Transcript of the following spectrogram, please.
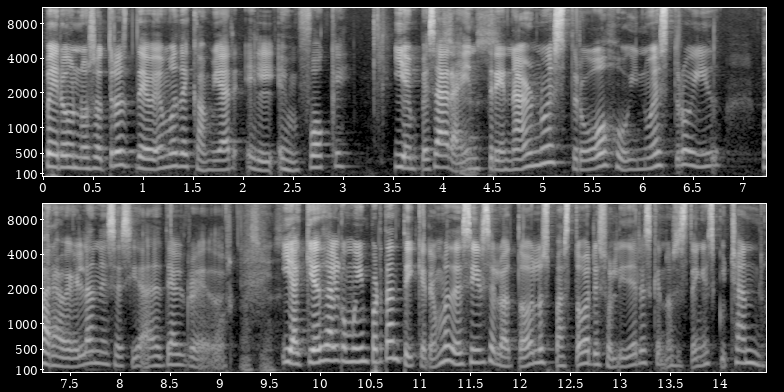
Pero nosotros debemos de cambiar el enfoque y empezar a entrenar nuestro ojo y nuestro oído para ver las necesidades de alrededor. Y aquí es algo muy importante y queremos decírselo a todos los pastores o líderes que nos estén escuchando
